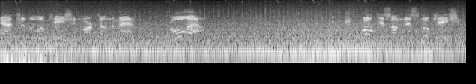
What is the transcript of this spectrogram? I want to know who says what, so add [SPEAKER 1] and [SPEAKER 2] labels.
[SPEAKER 1] capture the location marked on the map. Roll out. Focus on this location.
